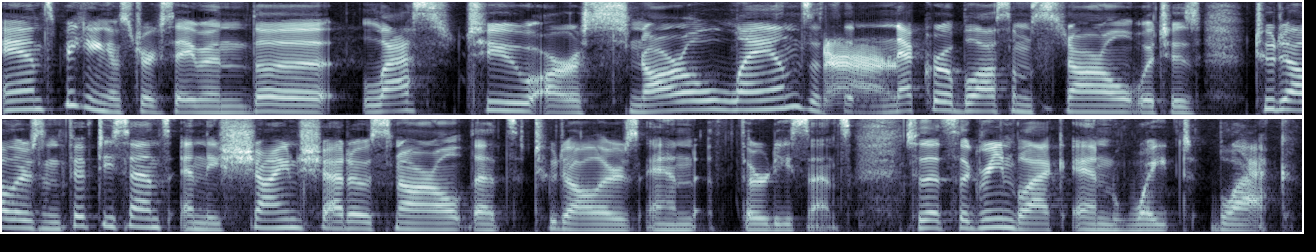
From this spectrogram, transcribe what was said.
And speaking of Strixhaven, the last two are Snarl lands. It's Arr. the Necroblossom Snarl, which is $2.50, and the Shineshadow Snarl, that's $2.30. So that's the green black and white black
